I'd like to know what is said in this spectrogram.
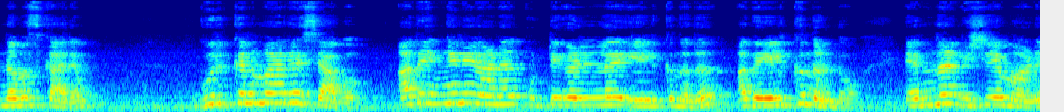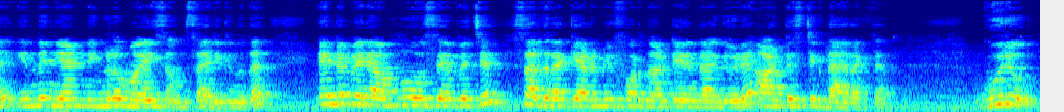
നമസ്കാരം. ഗുരുക്കന്മാരുടെ ശാപം. അതെങ്ങനെയാണ് കുട്ടികളിൽ ഏൽക്കുന്നത്? അത് ഏൽക്കുന്നുണ്ടോ? എന്ന വിഷയമാണ് ഇന്ന് ഞാൻ നിങ്ങളുമായി സംസാരിക്കുന്നത്. എന്റെ പേര് അമ്മു ഹുസേബച്ചൻ സദർ അക്കാദമി ഫോർ നാട്യരാഗിയുടെ ആർട്ടിസ്റ്റിക് ഡയറക്ടർ. ഗുരു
